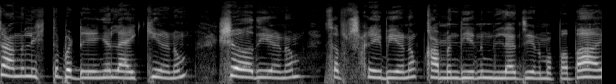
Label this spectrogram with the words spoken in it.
ചാനൽ ഇഷ്ടപ്പെട്ടു കഴിഞ്ഞാൽ ലൈക്ക് ചെയ്യണം ഷെയർ ചെയ്യണം സബ്സ്ക്രൈബ് ചെയ്യണം കമന്റ് ചെയ്യണം എല്ലാം ചെയ്യണം. അപ്പോൾ ബൈ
